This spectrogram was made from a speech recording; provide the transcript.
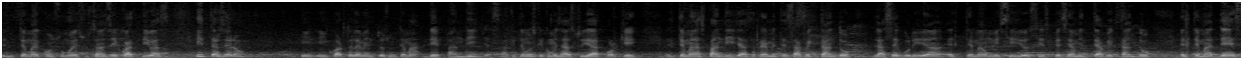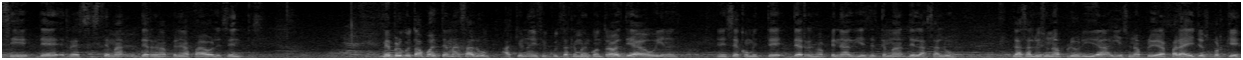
es un tema de consumo de sustancias psicoactivas, y tercero, y, cuarto elemento es un tema de pandillas. Aquí tenemos que comenzar a estudiar porque el tema de las pandillas realmente está afectando la seguridad, el tema de homicidios y especialmente afectando el tema de, de, sistema de reforma penal para adolescentes. Me preguntaba por el tema de salud. Aquí hay una dificultad que hemos encontrado el día de hoy en, en ese comité de reforma penal y es el tema de la salud. La salud es una prioridad y es una prioridad para ellos porque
